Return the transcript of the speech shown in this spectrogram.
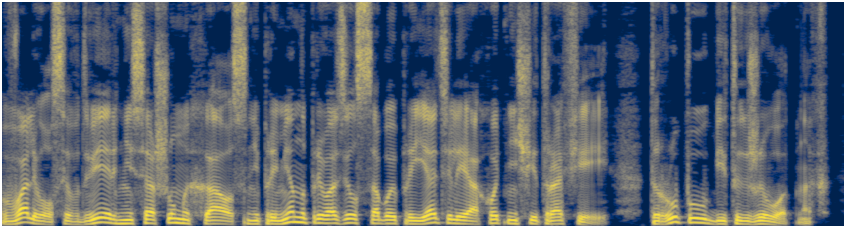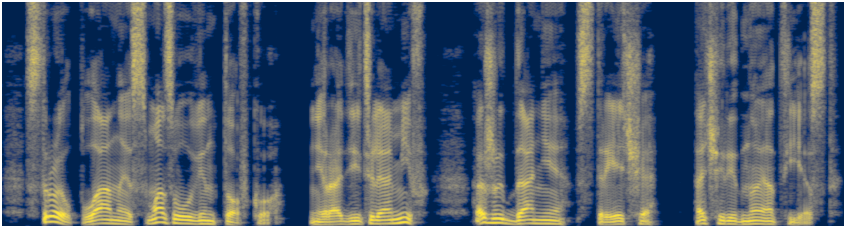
Вваливался в дверь, неся шум и хаос, непременно привозил с собой приятелей и охотничьи трофеи, трупы убитых животных. Строил планы, смазывал винтовку. Не родитель, а миф. Ожидание, встреча, очередной отъезд.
